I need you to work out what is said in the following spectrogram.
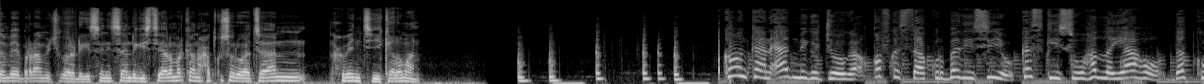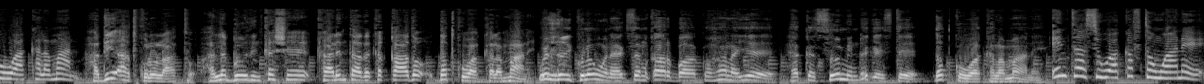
dambe ee barnaamijka waa la dhegeysanaysaan dhegeystayaal markaan waxaad ku soo dhawaataan xubintii kalamaan koonkan aadmiga jooga qof kastaa kurbadiisiyo kaskiisuu hadlayaaho dadku waa kalamaan. Haddii aad kululaato halla boodin ka shee kaalintaada ka qaado dadku waa kalamaane. Wixii kula wanaagsan qaar baa kohanayee ha kasoomin dhegayste dadku waa kalamaane. Intaasi waa kaftan waanee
